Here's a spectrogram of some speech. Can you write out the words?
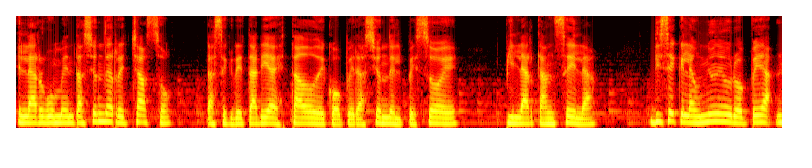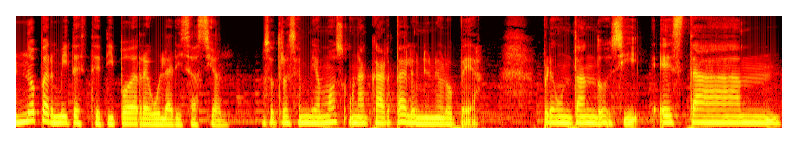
En la argumentación de rechazo, la secretaria de Estado de Cooperación del PSOE, Pilar Cancela, dice que la Unión Europea no permite este tipo de regularización. Nosotros enviamos una carta a la Unión Europea preguntando si esta mm,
